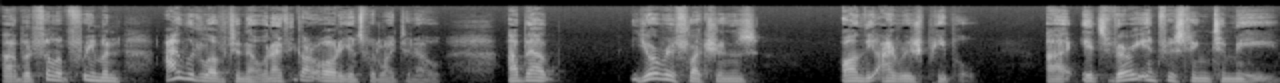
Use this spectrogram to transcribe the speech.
Uh, but Philip Freeman, I would love to know, and I think our audience would like to know, about your reflections on the Irish people. Uh, it's very interesting to me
